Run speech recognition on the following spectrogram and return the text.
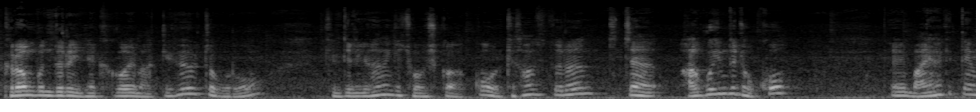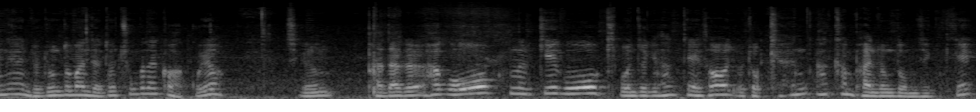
그런 분들은 이제 그거에 맞게 효율적으로 길들이기를 하는 게 좋으실 것 같고 이렇게 선수들은 진짜 아구 힘도 좋고 예, 많이 하기 때문에 이 정도만 돼도 충분할 것 같고요. 지금 바닥을 하고 끈을 끼고 기본적인 상태에서 이렇게 한 칸 반 정도 움직이게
